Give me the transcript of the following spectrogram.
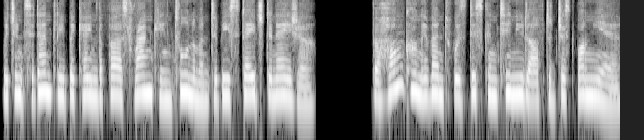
which incidentally became the first ranking tournament to be staged in Asia. The Hong Kong event was discontinued after just one year,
